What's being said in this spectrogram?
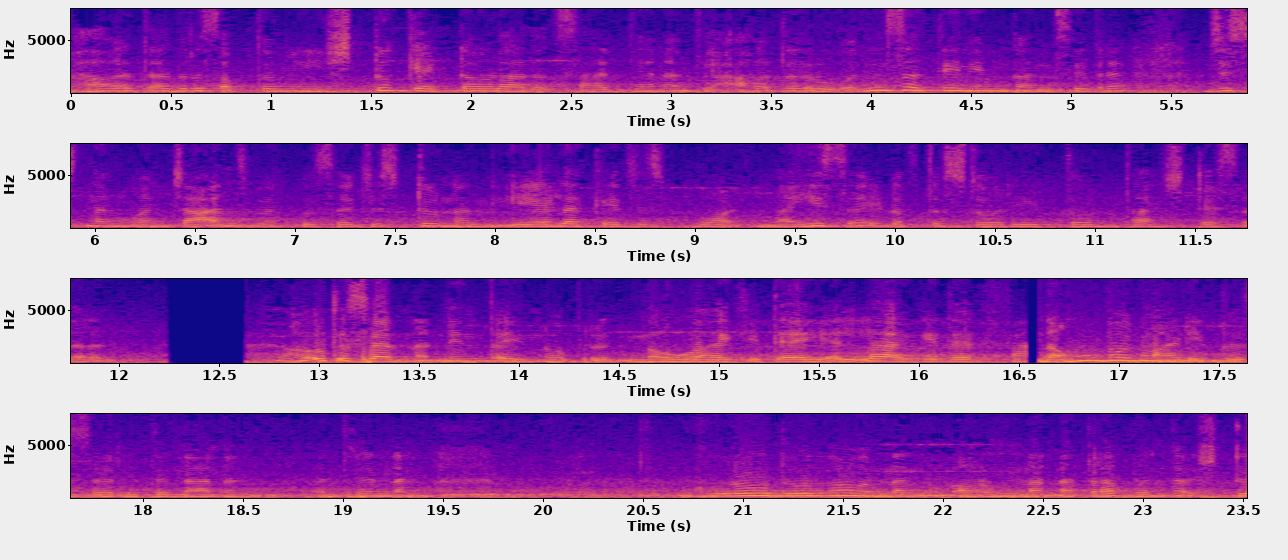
ಯಾವತ್ತಾದರೂ ಸಪ್ತಮಿ ಇಷ್ಟು ಕೆಟ್ಟವಳಾಗೋಕ್ಕೆ ಸಾಧ್ಯ ಅಂತ ಯಾವತ್ತಾದರೂ ಒಂದು ಸತಿ ನಿಮ್ಗೆ ಅನಿಸಿದ್ರೆ ಜಸ್ಟ್ ನಂಗೆ ಒಂದು ಚಾನ್ಸ್ ಬೇಕು ಸರ್ ಜಸ್ಟ್ ನಾನು ಹೇಳಕ್ಕೆ just what my side of the story ಇತ್ತು ಅಂತ ಅಷ್ಟೇ ಸರ್ ಹೌದು ಸರ್ ನನ್ನಿಂದ ಇನ್ನೊಬ್ರಿಗೆ ನೋವಾಗಿದೆ, ಎಲ್ಲ ಆಗಿದೆ. ನಂಬು ಮಾಡಿದ್ದು ಸರ್ ಇದು ನಾನು. ಅಂದರೆ ನನ್ನ ಗುರುದು ನನ್ನ ಅವ್ನು ನನ್ನ ಹತ್ರ ಬಂದಷ್ಟು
